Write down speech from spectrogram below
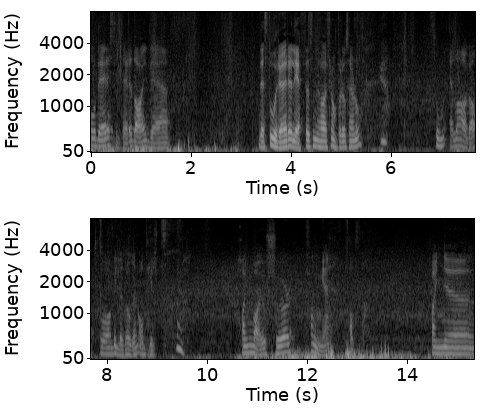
Og det resulterer da i det, det store relieffet som vi har framfor oss her nå. Ja. Som er laga av billedhoggeren Odd Hilt. Ja. Han var jo sjøl fange Falstad. Han øh,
